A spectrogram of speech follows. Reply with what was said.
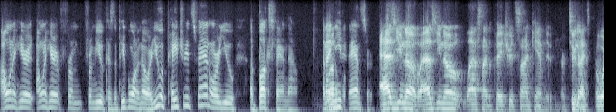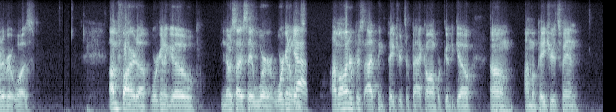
I want to hear it. I want to hear it from from you because the people want to know: Are you a Patriots fan or are you a Bucs fan now? And well, I need an answer. As you know, as you know, last night the Patriots signed Cam Newton, or two yeah. nights or whatever it was. I'm fired up. We're gonna go notice how I say we're we're gonna win. I'm 100. percent I think the Patriots are back on. We're good to go. Um, I'm a Patriots fan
